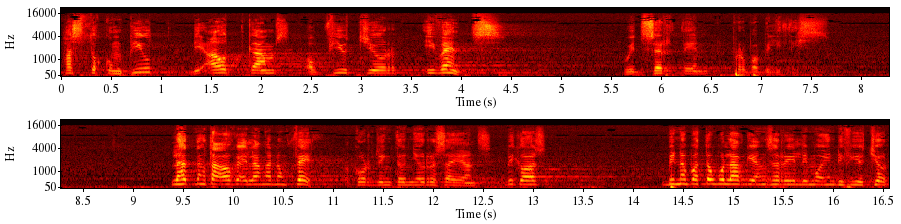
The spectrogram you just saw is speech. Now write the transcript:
has to compute the outcomes of future events with certain probabilities. Lahat ng tao kailangan ng faith according to neuroscience because binabato mo lagi ang sarili mo in the future.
